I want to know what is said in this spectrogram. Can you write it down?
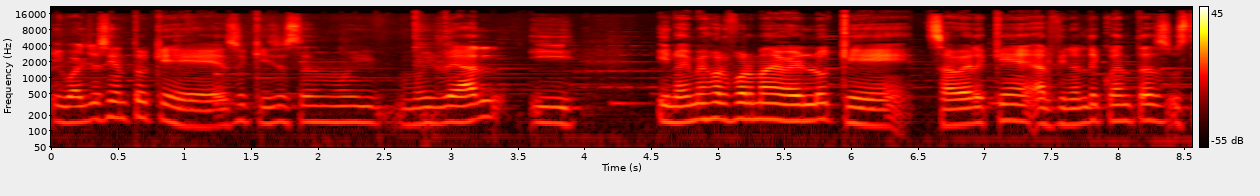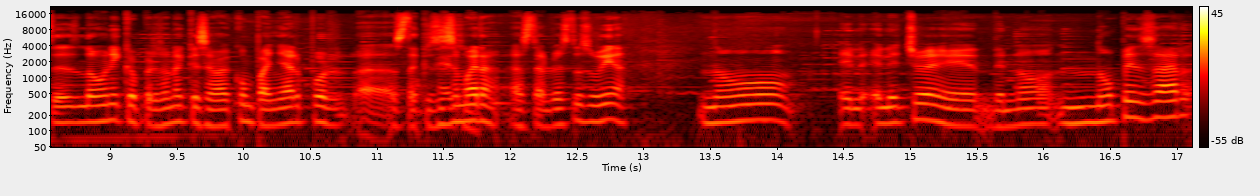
igual yo siento que eso que hizo usted es muy, muy real y, y no hay mejor forma de verlo que saber que al final de cuentas usted es la única persona que se va a acompañar por hasta que usted se muera, hasta el resto de su vida. No, el, el hecho de, de, no, no pensar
